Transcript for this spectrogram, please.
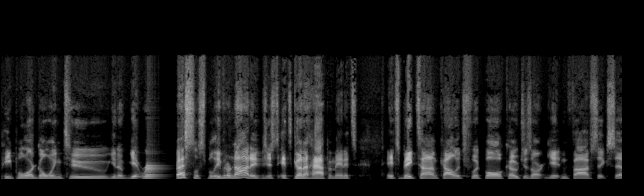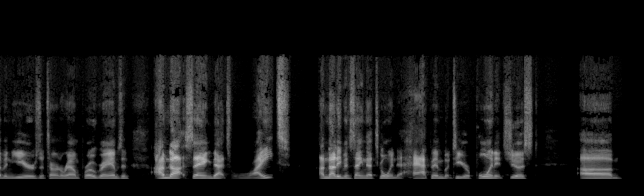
people are going to you know get restless believe it or not. It just it's gonna happen man. It's it's big time college football coaches aren't getting five six seven years to turn around programs and i'm not saying that's right i'm not even saying that's going to happen but to your point it's just um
